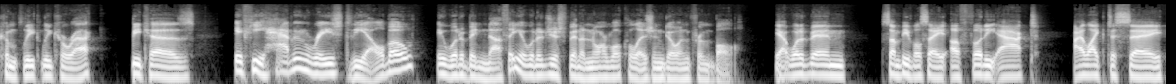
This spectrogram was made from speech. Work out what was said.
completely correct because if he hadn't raised the elbow, it would have been nothing. It would have just been a normal collision going from ball. Yeah, it would have been, some people say, a footy act. I like to say,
